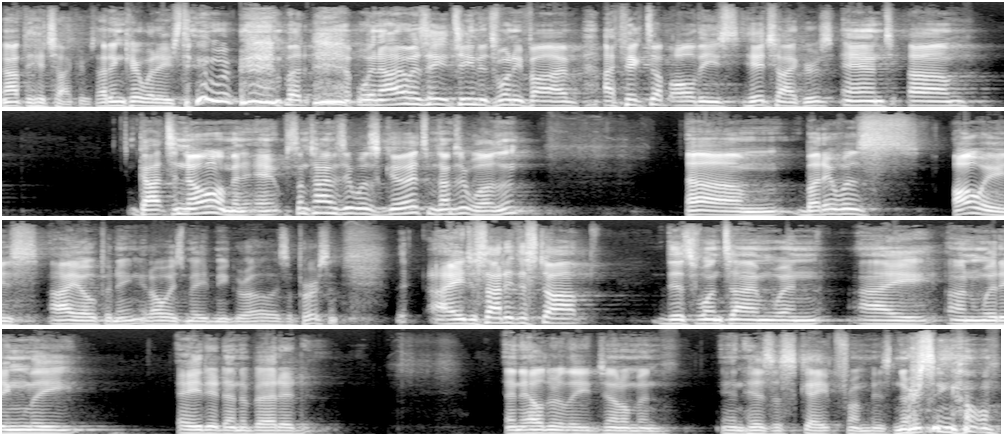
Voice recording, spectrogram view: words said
Not the hitchhikers. I didn't care what age they were. But when I was 18 to 25, I picked up all these hitchhikers and um, got to know them. And, and, sometimes it was good, sometimes it wasn't. Um, but it was always eye opening. It always made me grow as a person. I decided to stop this one time when I unwittingly aided and abetted an elderly gentleman in his escape from his nursing home,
